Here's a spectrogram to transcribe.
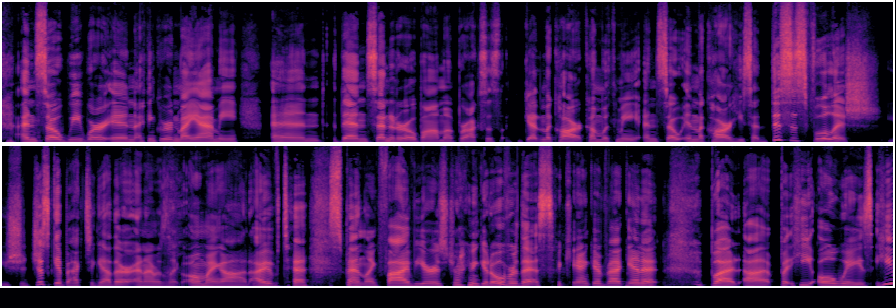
and so we were in, I think we were in Miami. And then Senator Obama, Barack says, get in the car, come with me. And so in the car, he said, This is foolish. You should just get back together. And I was like, Oh my God, I've te- spent like five years trying to get over this. I can't get back in it. But uh, but he always he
